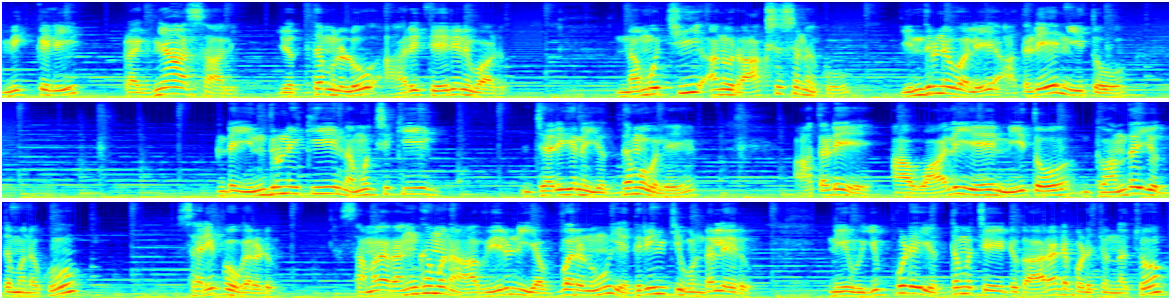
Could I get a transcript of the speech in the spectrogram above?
మిక్కిలి ప్రజ్ఞాశాలి యుద్ధములలో ఆరితేరినవాడు. నముచి అను రాక్షసునకు ఇంద్రుని వలె అతడే నీతో అంటే ఇంద్రునికి నముచికి జరిగిన యుద్ధము వలె అతడే ఆ వాలియే నీతో ద్వంద్వ యుద్ధమునకు సరిపోగలడు. సమరరంగమున ఆ వీరుని ఎవ్వరను ఎదిరించి ఉండలేరు. నీవు ఇప్పుడే యుద్ధము చేయుటకు ఆరాటపడుచున్నచో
